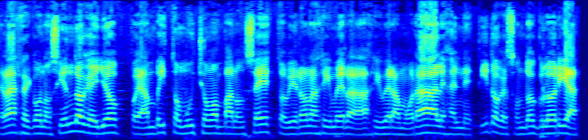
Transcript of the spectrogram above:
¿verdad? reconociendo que ellos pues, han visto mucho más baloncesto, vieron a Rivera, a Rivera Morales, a Ernestito, que son dos glorias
